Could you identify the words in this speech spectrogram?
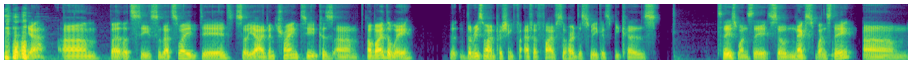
Yeah. Um, but let's see. So that's what I did. So yeah, I've been trying to because um. Oh, by the way, the, the reason why I'm pushing f- FF5 so hard this week is because today's Wednesday. So next Wednesday, um,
